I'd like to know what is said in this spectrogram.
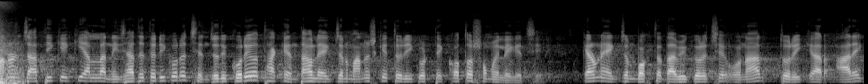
মানুষ জাতিকে কি আল্লাহ নিজ হাতে তৈরি করেছেন? যদি করেও থাকেন, তাহলে একজন মানুষকে তৈরি করতে কত সময় লেগেছে? কেননা একজন বক্তা দাবি করেছে, ওনার তরিকার আরেক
